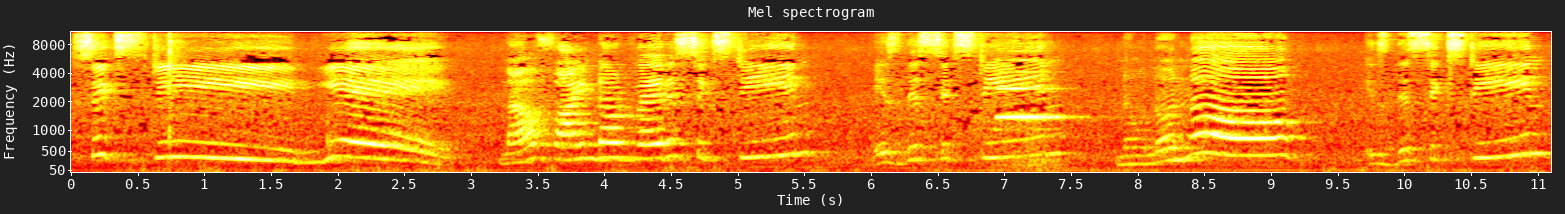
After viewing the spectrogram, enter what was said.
sixteen. Yay! Now find out where is sixteen. Is this sixteen? No, no, no. Is this 16?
